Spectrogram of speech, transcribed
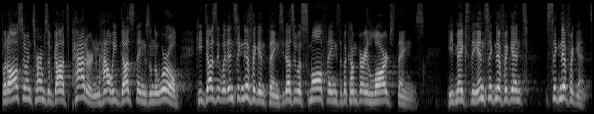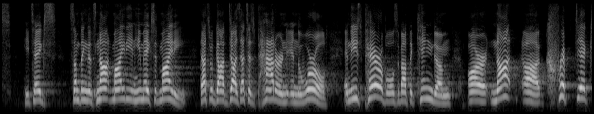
but also in terms of God's pattern and how He does things in the world. He does it with insignificant things, He does it with small things that become very large things. He makes the insignificant significant. He takes something that's not mighty and He makes it mighty. That's what God does. That's his pattern in the world. And these parables about the kingdom are not uh, cryptic,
